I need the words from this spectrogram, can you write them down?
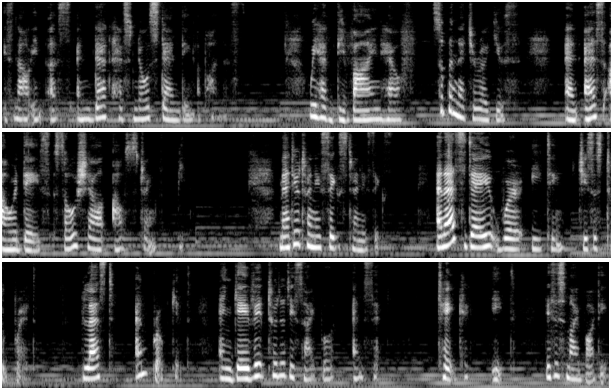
is now in us, and death has no standing upon us. We have divine health, supernatural youth, and as our days, so shall our strength be. Matthew 26 26. And as they were eating, Jesus took bread, blessed and broke it, and gave it to the disciple, and said, Take, eat. This is my body.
